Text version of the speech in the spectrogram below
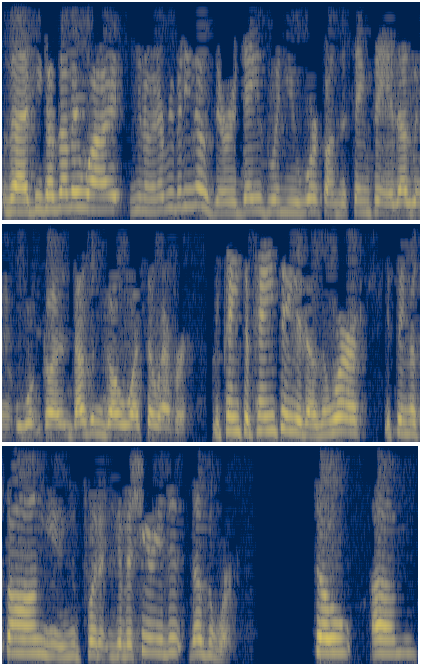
that because otherwise, you know, and everybody knows there are days when you work on the same thing, it doesn't go, doesn't go whatsoever. You paint a painting, it doesn't work. You sing a song, you, you put it, give a shir, it doesn't work. So, um,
